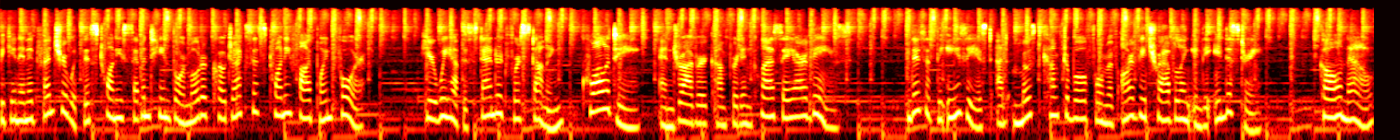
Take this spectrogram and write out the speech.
Begin an adventure with this 2017 Thor Motor Coach Axis 25.4. Here we have the standard for styling, quality, and driver comfort in Class A RVs. This is the easiest and most comfortable form of RV traveling in the industry. Call now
